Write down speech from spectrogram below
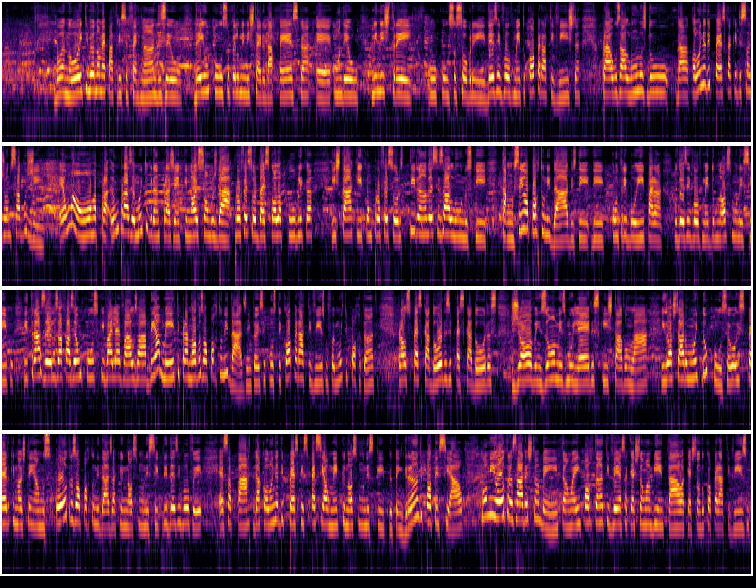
Boa noite, meu nome é Patrícia Fernandes, eu dei um curso pelo Ministério da Pesca, é, onde eu ministrei um curso sobre desenvolvimento cooperativista para os alunos do, da colônia de pesca aqui de São João do Sabugi. É uma honra, é um prazer muito grande para a gente que nós somos da professor da escola pública e estar aqui como professores tirando esses alunos que estão sem oportunidades de, de contribuir para o desenvolvimento do nosso município e trazê-los a fazer um curso que vai levá-los a abrir a mente para novas oportunidades. Então esse curso de cooperativismo foi muito importante para os pescadores pescadores e pescadoras, jovens, homens, mulheres que estavam lá e gostaram muito do curso. Eu espero que nós tenhamos outras oportunidades aqui no nosso município de desenvolver essa parte da colônia de pesca, especialmente que o nosso município tem grande potencial, como em outras áreas também. Então é importante ver essa questão ambiental, a questão do cooperativismo,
